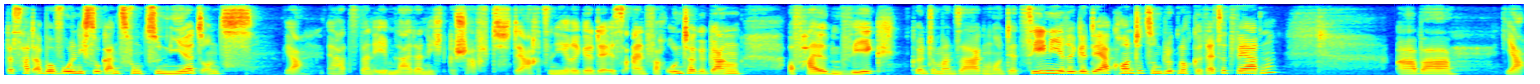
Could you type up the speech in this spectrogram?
Das hat aber wohl nicht so ganz funktioniert und ja, er hat es dann eben leider nicht geschafft. Der 18-Jährige, der ist einfach untergegangen, auf halbem Weg, könnte man sagen. Und der 10-Jährige, der konnte zum Glück noch gerettet werden. Aber ja,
